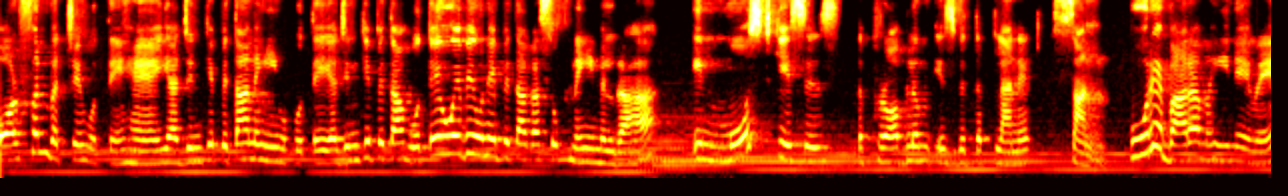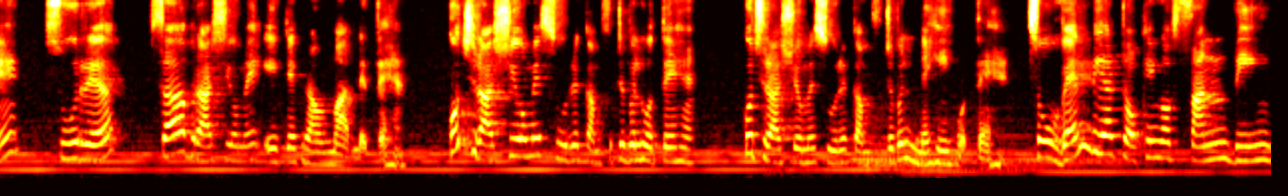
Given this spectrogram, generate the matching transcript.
ऑर्फन बच्चे होते हैं या जिनके पिता नहीं होते या जिनके पिता होते हुए भी उन्हें पिता का सुख नहीं मिल रहा in most cases the problem is with the planet sun पूरे बारह महीने में सूर्य सब राशियों में एक एक राउंड मार लेते हैं। कुछ राशियों में सूर्य कंफर्टेबल होते हैं, कुछ राशियों में सूर्य कंफर्टेबल नहीं होते हैं। So when we are talking of sun being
